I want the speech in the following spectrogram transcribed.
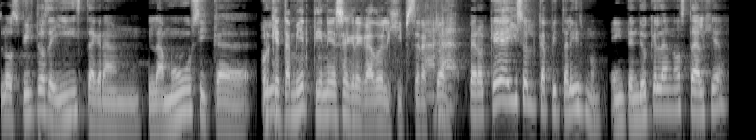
Los filtros de Instagram, la música. Porque y- también tiene ese agregado el hipster actual. Ajá, pero ¿qué hizo el capitalismo? Entendió que la nostalgia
